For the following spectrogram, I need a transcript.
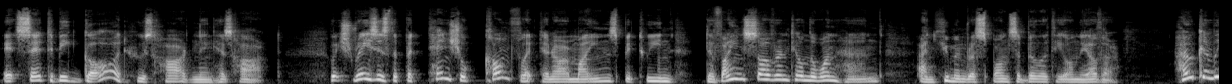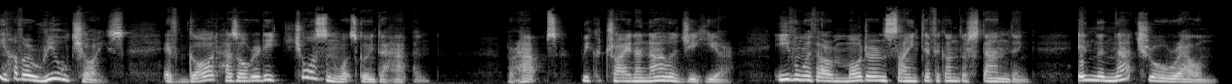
it's said to be God who's hardening his heart, which raises the potential conflict in our minds between divine sovereignty on the one hand and human responsibility on the other. How can we have a real choice if God has already chosen what's going to happen? Perhaps we could try an analogy here. Even with our modern scientific understanding, in the natural realm,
